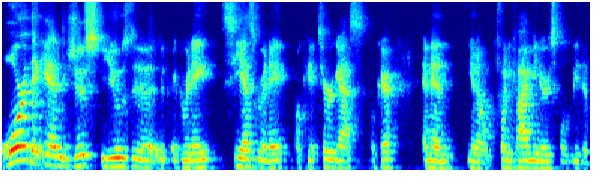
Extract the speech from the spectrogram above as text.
Or they can just use the, the grenade, CS grenade, okay, tear gas, okay? And then you know 25 meters will be the,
